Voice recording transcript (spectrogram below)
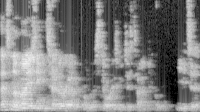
That's an amazing turnaround from the stories we've just had from you to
